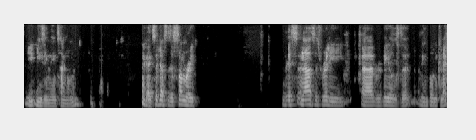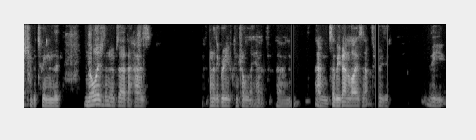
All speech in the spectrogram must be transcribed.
using the entanglement. Okay, so just as a summary, this analysis really uh, reveals that the important connection between the knowledge that an observer has and the degree of control they have. Um, and so we've analyzed that through the, the,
